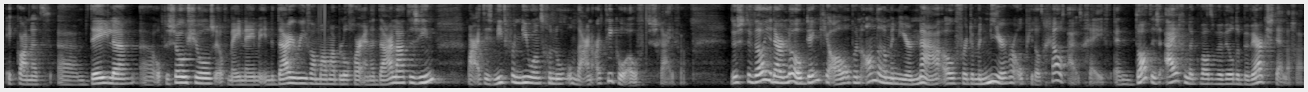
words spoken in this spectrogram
Ik kan het ehm, delen uh, op de socials of meenemen in de diary van Mama Blogger en het daar laten zien. Maar het is niet vernieuwend genoeg om daar een artikel over te schrijven. Dus terwijl je daar loopt, denk je al op een andere manier na over de manier waarop je dat geld uitgeeft. En dat is eigenlijk wat we wilden bewerkstelligen.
